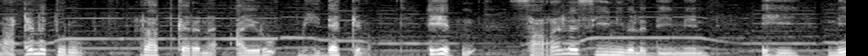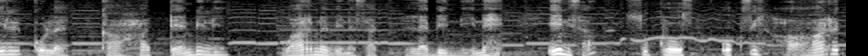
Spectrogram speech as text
නටනතුරු රත් කරන අයුරු මෙහි දැක්කෙනවා. එහෙත් සරල සීනිවලදීමෙන් එහි නිල් කොල කාහත් තැම්බිලි වර්ණ වෙනසක් ලැබෙන්නේ නැහැ. ඒ නිසා සුක්‍රෝස් ඔක්සි හාරක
